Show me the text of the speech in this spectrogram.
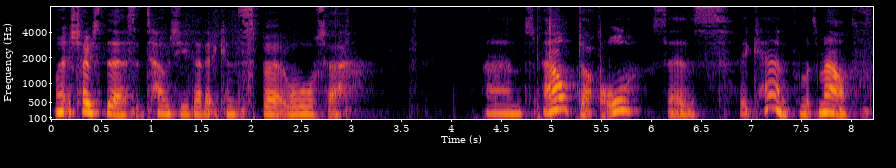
when it shows this, it tells you that it can spurt water. And our doll says it can from its mouth.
